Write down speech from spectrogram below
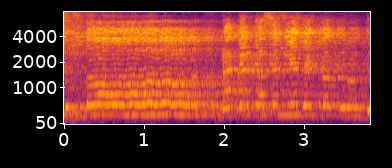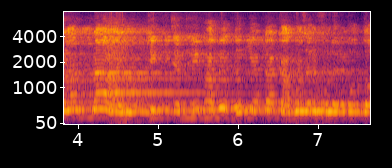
সুন্দর। নাকের কাছে নিয়ে দেখবা কোনো গ্রাম নাই। ঠিক তেমনি ভাবে দুনিয়াটা কাগজের ফুলের মতো।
